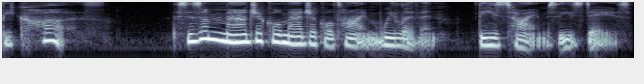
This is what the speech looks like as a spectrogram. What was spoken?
Because this is a magical, magical time we live in, these times, these days.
